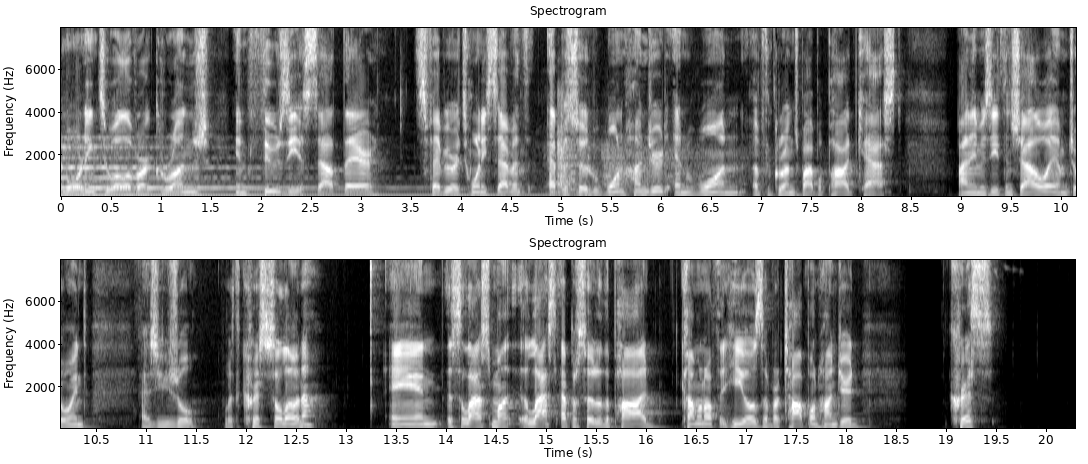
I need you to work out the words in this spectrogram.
Good morning to all of our grunge enthusiasts out there. It's February 27th, episode 101 of the Grunge Bible Podcast. My name is Ethan Shalloway. I'm joined, as usual, with Chris Salona. And it's the last month, the last episode of the pod, coming off the heels of our top 100. Chris,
